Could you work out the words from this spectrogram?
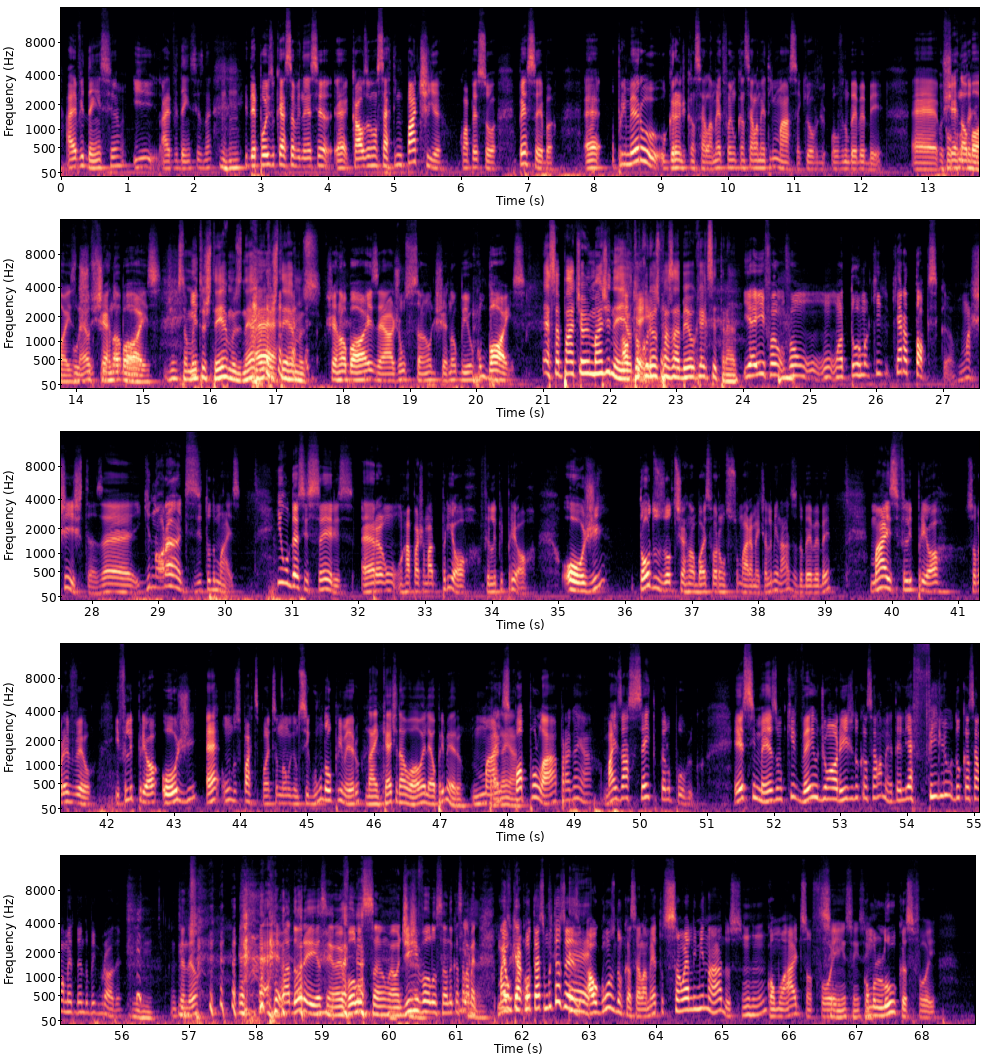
A evidência e... A evidências, né? Uhum. E depois o que essa evidência é, causa uma certa empatia com a pessoa. Perceba, É, o primeiro o grande cancelamento foi um cancelamento em massa que houve, houve no BBB. É, Os Chernobyls, né? Os Chernobyls. Gente, são E- muitos termos, né? É. Muitos termos. Chernobyls é a junção de Chernobyl com boys. Essa parte eu imaginei. Eu tô curioso pra saber o que é que se trata. E aí foi, foi um- um- uma turma que, que era tóxica, machistas, é, ignorantes e tudo mais. E um desses seres era um, um rapaz chamado Prior, Felipe Prior. Hoje, todos os outros Chernobyls foram sumariamente eliminados do BBB, mas Felipe Prior sobreviveu. E Felipe Prior hoje é um dos participantes, se não me engano, segundo ou primeiro, Na enquete da UOL, ele é o primeiro. mais ganhar. popular para ganhar, mais aceito pelo público. Esse mesmo que veio de uma origem do cancelamento. Ele é filho do cancelamento dentro do Big Brother. Uhum. Entendeu? eu adorei, assim, é uma evolução, é uma digivolução do cancelamento. Mas o que aco- acontece muitas vezes, É. alguns no cancelamento são eliminados, Uhum. como Adson foi, Sim, sim, sim. como Lucas foi.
